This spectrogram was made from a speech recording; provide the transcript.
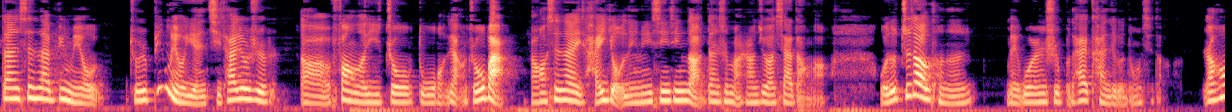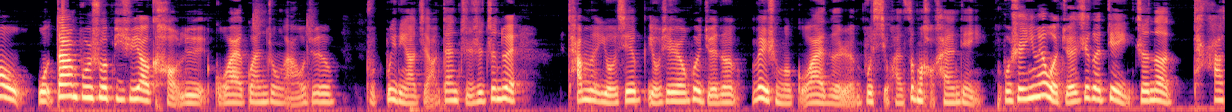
但是现在并没有，就是并没有延期，它就是呃放了一周多两周吧。然后现在还有零零星星的，但是马上就要下档了。我都知道，可能美国人是不太看这个东西的。然后我当然不是说必须要考虑国外观众啊，我觉得不不一定要这样，但只是针对他们有些有些人会觉得，为什么国外的人不喜欢这么好看的电影？不是因为我觉得这个电影真的它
